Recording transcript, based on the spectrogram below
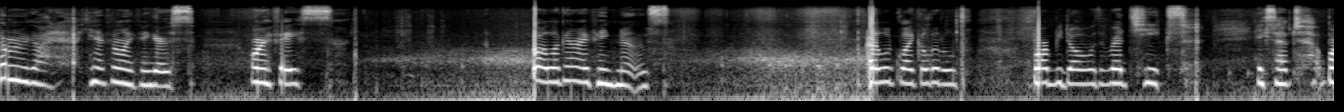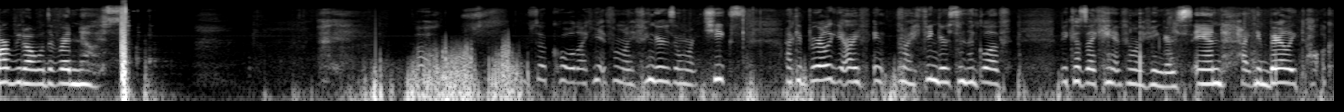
Oh my god, I can't feel my fingers or my face. Oh, look at my pink nose. I look like a little Barbie doll with red cheeks, except a Barbie doll with a red nose. Oh, I'm so cold. I can't feel my fingers or my cheeks. I can barely get my, my fingers in the glove because I can't feel my fingers, and I can barely talk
